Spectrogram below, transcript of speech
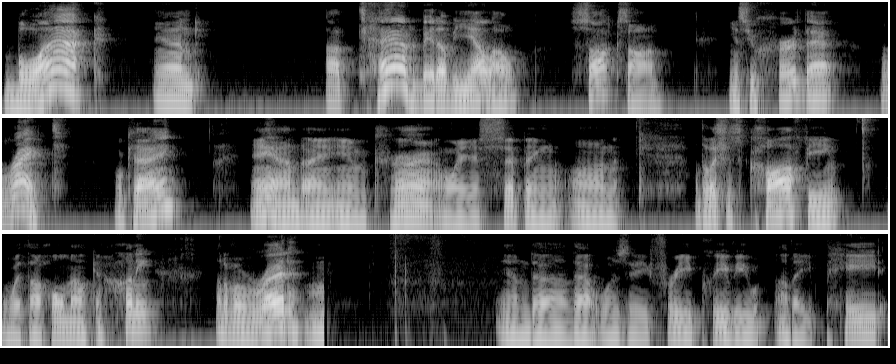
black, and a tad bit of yellow socks on. Yes, you heard that right. Okay? And I am currently sipping on a delicious coffee with a whole milk and honey out of a red and uh, that was a free preview of a paid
